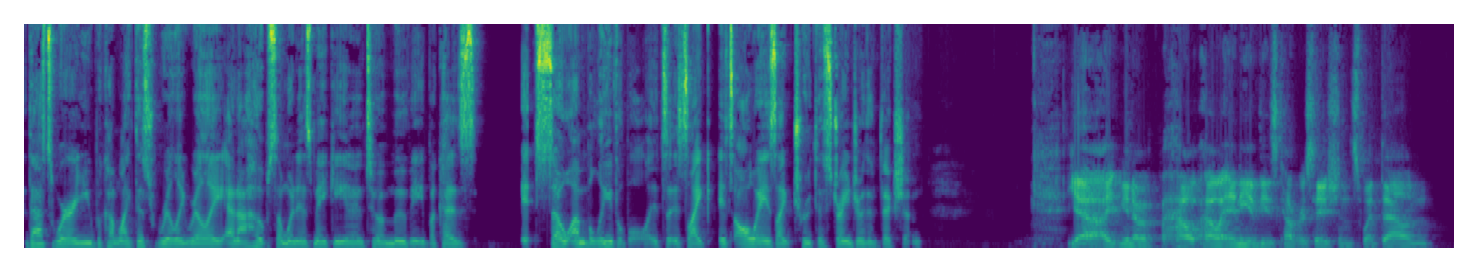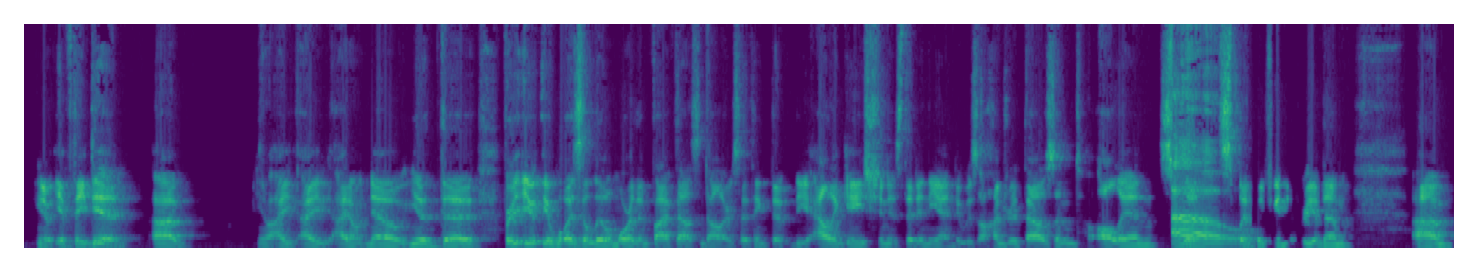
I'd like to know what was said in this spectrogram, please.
That's where you become like this really, really, and I hope someone is making it into a movie because it's so unbelievable. It's it's like it's always like truth is stranger than fiction. Yeah, I you know how how any of these conversations went down. You know, if they did, uh, you know, I, I I don't know. You know, the for it, it was a little more than five thousand dollars. I think that the allegation is that in the end it was a hundred thousand all in, split oh. split between the three of them. Um,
